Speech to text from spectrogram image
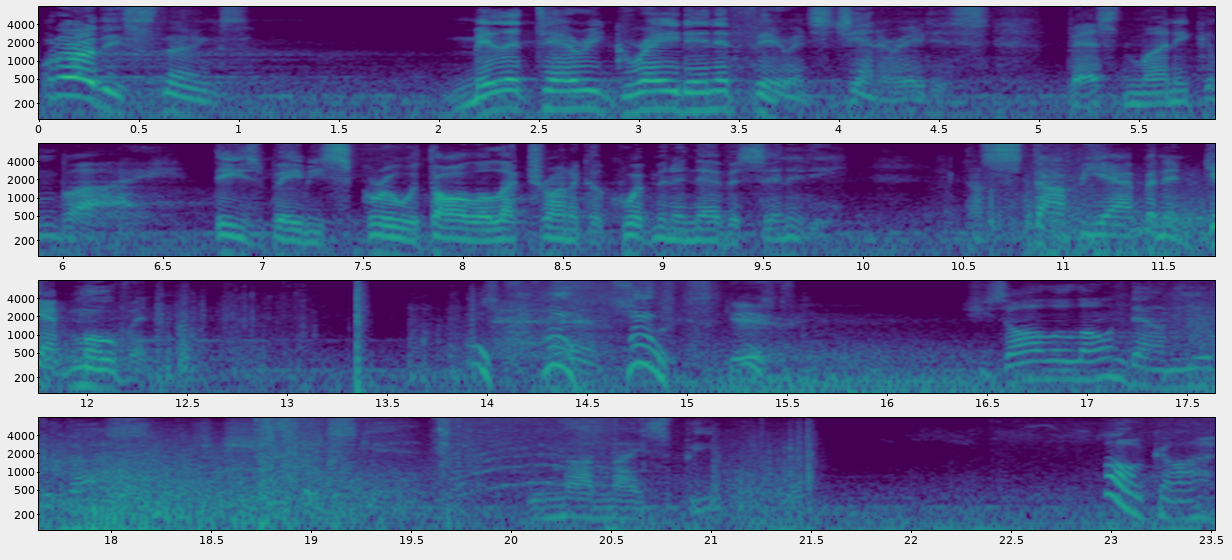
What are these things? Military-grade interference generators. Best money can buy. These babies screw with all electronic equipment in their vicinity. Now stop yapping and get moving. Man, she's scared. She's all alone down here with us. She should be scared. We're not nice people. Oh, God.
